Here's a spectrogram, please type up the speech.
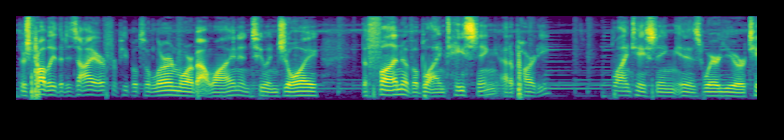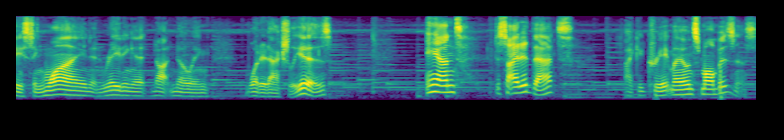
there's probably the desire for people to learn more about wine and to enjoy the fun of a blind tasting at a party. Blind tasting is where you're tasting wine and rating it, not knowing what it actually is. And decided that I could create my own small business.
